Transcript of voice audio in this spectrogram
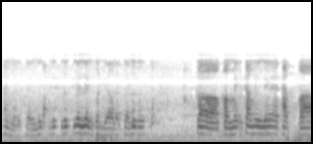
ขั้นไหนเคยลึกๆเล่นๆคนเดียวแล้วเคยลึกไหมก็ก็ไม่ก็ไม่แน่ครับ เพราะ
